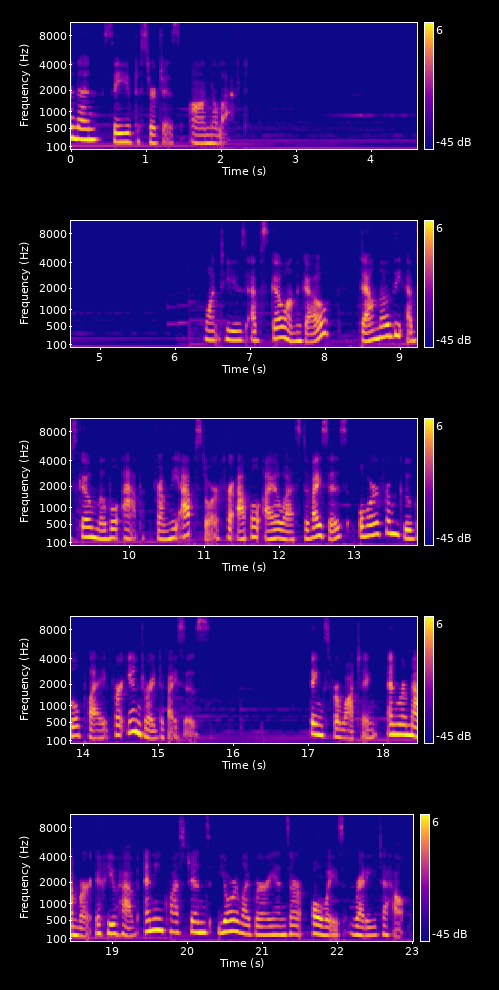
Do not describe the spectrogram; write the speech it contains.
and then Saved Searches on the left. Want to use EBSCO on the go? Download the EBSCO mobile app from the App Store for Apple iOS devices or from Google Play for Android devices. Thanks for watching, and remember if you have any questions, your librarians are always ready to help.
